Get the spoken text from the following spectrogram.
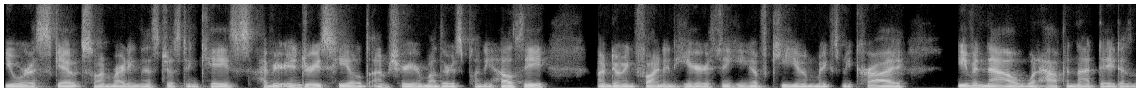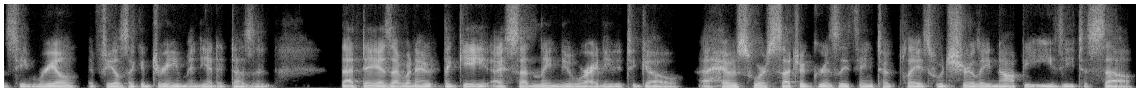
You were a scout, so I'm writing this just in case. Have your injuries healed? I'm sure your mother is plenty healthy. I'm doing fine in here. Thinking of Ki-jung makes me cry. Even now, what happened that day doesn't seem real. It feels like a dream, and yet it doesn't. That day, as I went out the gate, I suddenly knew where I needed to go. A house where such a grisly thing took place would surely not be easy to sell.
